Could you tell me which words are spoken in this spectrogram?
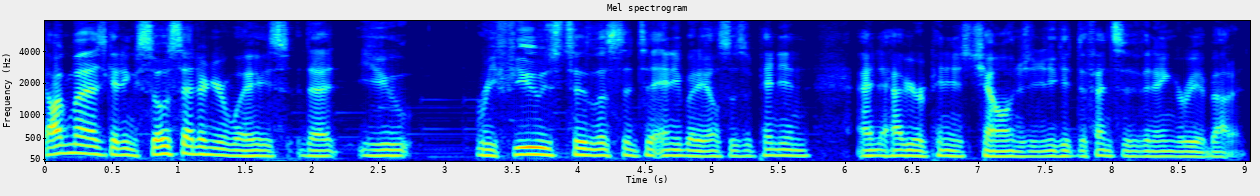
Dogma is getting so set in your ways that you refuse to listen to anybody else's opinion and to have your opinions challenged and you get defensive and angry about it.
